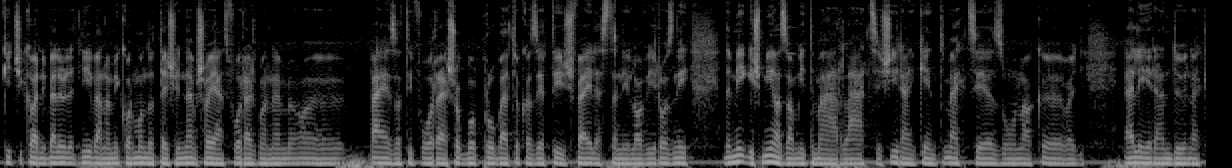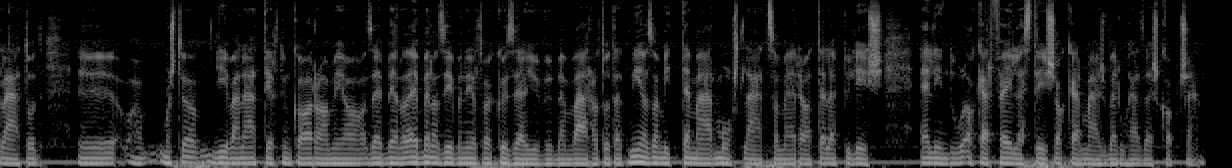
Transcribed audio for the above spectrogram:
kicsikarni belőle. Nyilván, amikor mondott is, hogy nem saját forrásban, nem pályázati forrásokból próbáltok azért is fejleszteni, lavírozni, de mégis mi az, amit már látsz, és irányként megcélzónak, vagy elérendőnek látod? Most nyilván áttértünk arra, ami az ebben, ebben az évben, illetve a közeljövőben várható. Tehát mi az, amit te már most látsz, amerre a település elindul, akár fejlesztés, akár más beruházás kapcsán?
